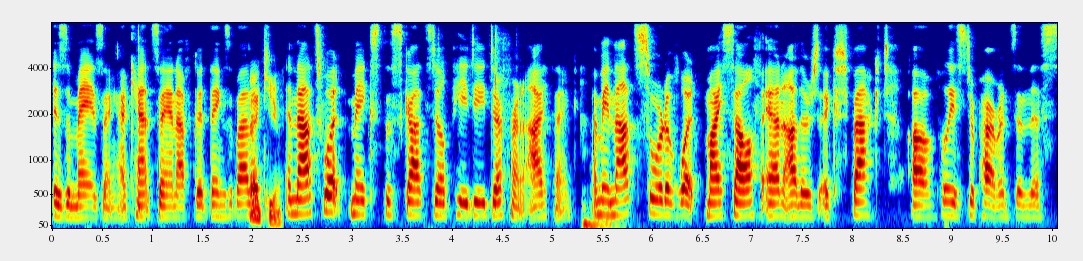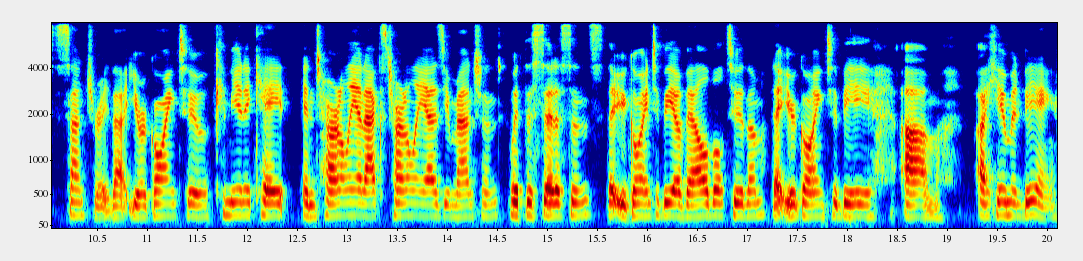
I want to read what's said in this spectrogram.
is amazing. I can't say enough good things about it. Thank you. And that's what makes the Scottsdale PD different, I think. I mean, that's sort of what myself and others expect of police departments in this century that you're going to communicate internally and externally, as you mentioned, with the citizens, that you're going to be available to them, that you're going to be um, a human being,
